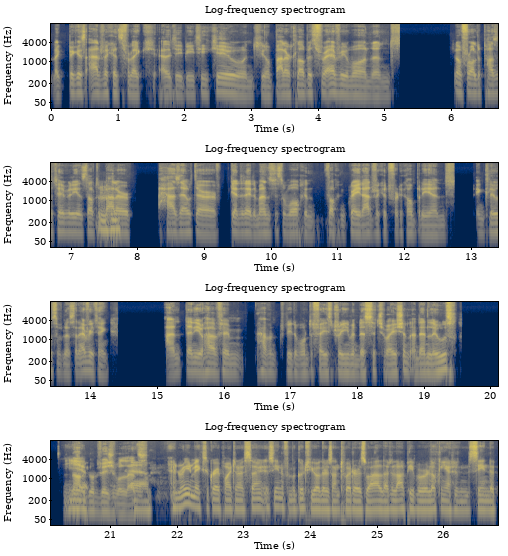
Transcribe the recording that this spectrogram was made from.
like biggest advocates for like LGBTQ and you know Balor Club is for everyone and you know for all the positivity and stuff that Mhm. Balor has out there. At the end of the day, the man's just a walking fucking great advocate for the company and inclusiveness and everything. And then you have him having to be the one to face Dream in this situation and then lose. Not Yeah. a good visual, lads. Yeah. And Reen makes a great point, and I've seen, I've seen it from a good few others on Twitter as well. That a lot of people were looking at it and seeing that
